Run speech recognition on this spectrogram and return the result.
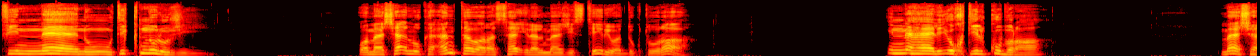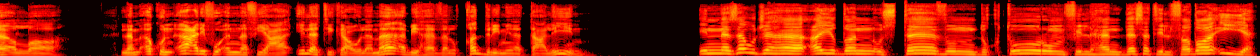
في النانو تكنولوجي وما شأنك أنت ورسائل الماجستير والدكتوراه؟ إنها لأختي الكبرى ما شاء الله لم أكن أعرف أن في عائلتك علماء بهذا القدر من التعليم. إن زوجها أيضا أستاذ دكتور في الهندسة الفضائية.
